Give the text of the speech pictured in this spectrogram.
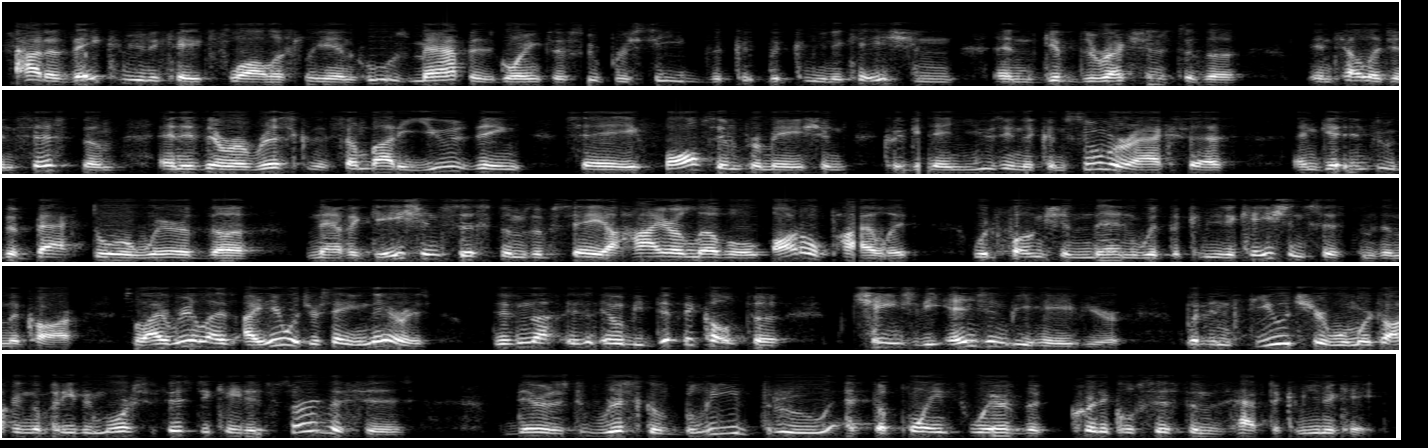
how do they communicate flawlessly, and whose map is going to supersede the, the communication and give directions to the intelligent system? And is there a risk that somebody using, say, false information could get in using the consumer access and get in through the back door where the navigation systems of, say, a higher level autopilot would function then with the communication systems in the car? So I realize, I hear what you're saying there is, not, it would be difficult to change the engine behavior, but in future, when we're talking about even more sophisticated services, there's risk of bleed through at the points where the critical systems have to communicate.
